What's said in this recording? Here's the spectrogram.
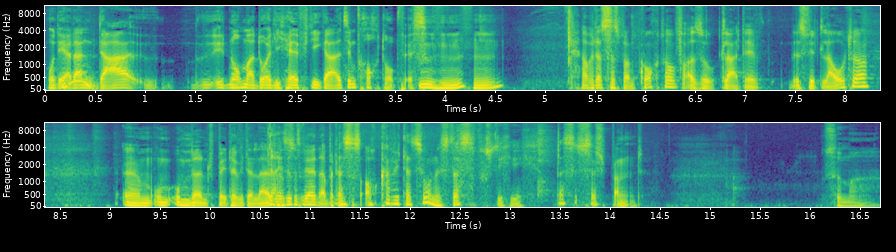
Und der dann da nochmal deutlich heftiger als im Kochtopf ist. Mhm, mh. Aber dass das beim Kochtopf, also klar, der, es wird lauter, ähm, um, um dann später wieder leiser Leise zu werden, aber dass das auch Kavitation ist, das wusste ich nicht. Das ist sehr spannend. Sag mal.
